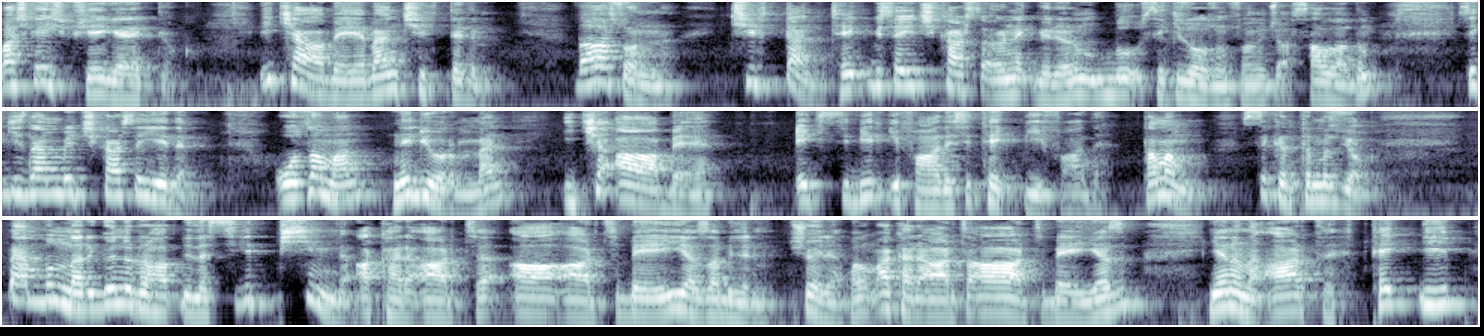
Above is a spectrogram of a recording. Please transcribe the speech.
Başka hiçbir şeye gerek yok. 2AB'ye ben çift dedim. Daha sonra çiftten tek bir sayı çıkarsa örnek veriyorum. Bu 8 olsun sonucu salladım. 8'den 1 çıkarsa 7. O zaman ne diyorum ben? 2AB eksi 1 ifadesi tek bir ifade. Tamam mı? Sıkıntımız yok. Ben bunları gönül rahatlığıyla silip şimdi a kare artı a artı b'yi yazabilirim. Şöyle yapalım. a kare artı a artı b'yi yazıp yanına artı tekleyip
